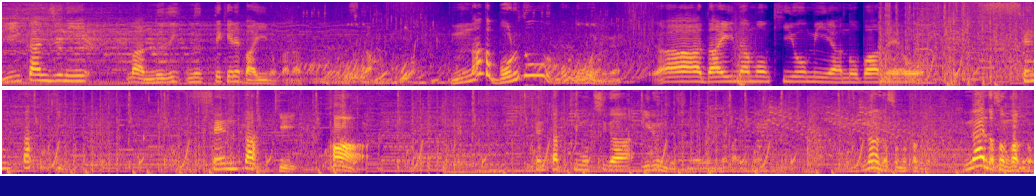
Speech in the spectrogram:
いい感じに、まあ、塗り、塗っていければいいのかなってことですか。なんか、ボルドー、ボルド多いのね。あー、ダイナモ、清宮のバネを、洗濯機洗濯機。はあ。洗濯機持ちがいるんですね、世の中にね。なんだその角度。なんだその角度。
